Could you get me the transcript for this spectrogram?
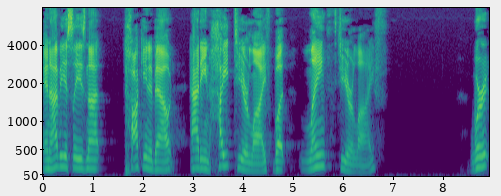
And obviously, he's not talking about adding height to your life, but length to your life. Where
